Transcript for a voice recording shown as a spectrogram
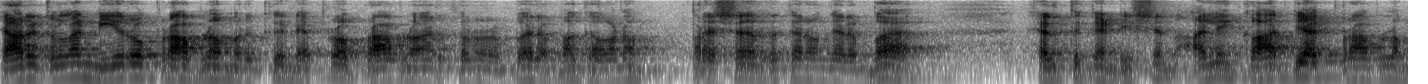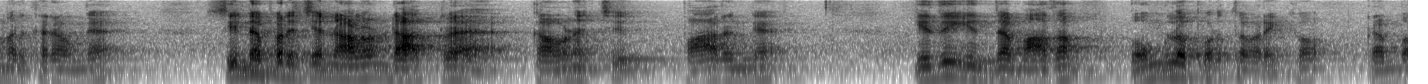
யாருக்கெல்லாம் நீரோ ப்ராப்ளம் இருக்குது நெப்ரோ ப்ராப்ளம் இருக்கிறவங்க ரொம்ப ரொம்ப கவனம். ப்ரெஷர் இருக்கிறவங்க ரொம்ப ஹெல்த் கண்டிஷன் அதுலேயும் கார்டியாக் ப்ராப்ளம் இருக்கிறவங்க. சின்ன பிரச்சனைனாலும் டாக்டரை கவனித்து பாருங்கள் இது இந்த மாதம் உங்களை பொறுத்த வரைக்கும் ரொம்ப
